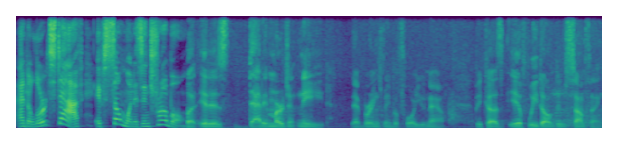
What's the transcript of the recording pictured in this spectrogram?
and alerts staff if someone is in trouble. But it is that emergent need that brings me before you now because if we don't do something,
